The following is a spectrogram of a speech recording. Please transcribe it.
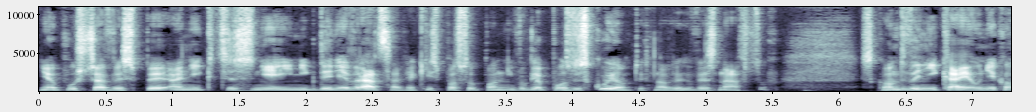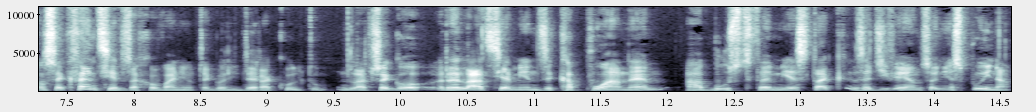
nie opuszcza wyspy, a nikt z niej nigdy nie wraca. W jaki sposób oni w ogóle pozyskują tych nowych wyznawców? Skąd wynikają niekonsekwencje w zachowaniu tego lidera kultu? Dlaczego relacja między kapłanem a bóstwem jest tak zadziwiająco niespójna?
